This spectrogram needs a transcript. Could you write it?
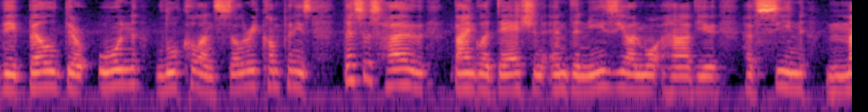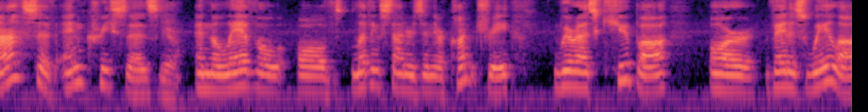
they build their own local ancillary companies. This is how Bangladesh and Indonesia and what have you have seen massive increases Yeah. in the level of living standards in their country, whereas Cuba or Venezuela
